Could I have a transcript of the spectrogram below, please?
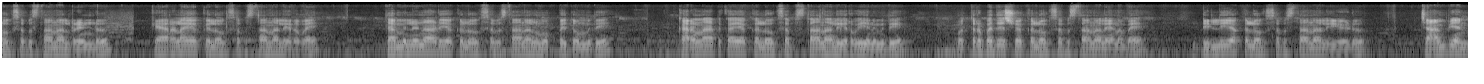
లోక్సభ స్థానాలు రెండు కేరళ యొక్క లోక్సభ స్థానాలు ఇరవై తమిళనాడు యొక్క లోక్సభ స్థానాలు ముప్పై తొమ్మిది కర్ణాటక యొక్క లోక్సభ స్థానాలు ఇరవై ఎనిమిది ఉత్తరప్రదేశ్ యొక్క లోక్సభ స్థానాలు ఎనభై ఢిల్లీ యొక్క లోక్సభ స్థానాలు ఏడు. ఛాంపియన్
